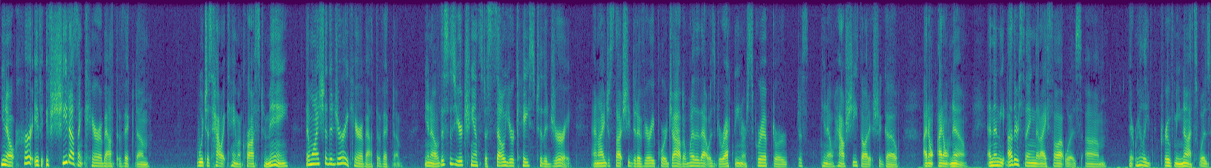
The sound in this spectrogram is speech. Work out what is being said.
you know, her if if she doesn't care about the victim, which is how it came across to me, then why should the jury care about the victim? You know, this is your chance to sell your case to the jury. And I just thought she did a very poor job. And whether that was directing or script or just, you know, how she thought it should go, I don't I don't know. And then the other thing that I thought was um, that really drove me nuts was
